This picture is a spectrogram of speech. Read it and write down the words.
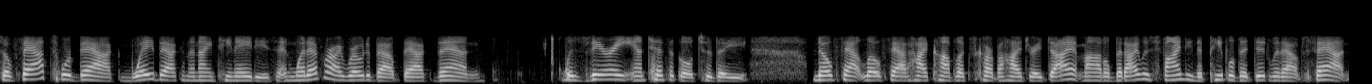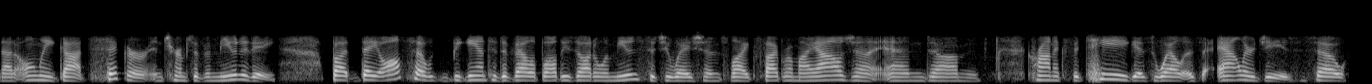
So fats were back way back in the 1980s, and whatever I wrote about back then was very antithetical to the no fat, low fat, high complex carbohydrate diet model, but I was finding that people that did without fat not only got sicker in terms of immunity, but they also began to develop all these autoimmune situations like fibromyalgia and um, chronic fatigue as well as allergies. So,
